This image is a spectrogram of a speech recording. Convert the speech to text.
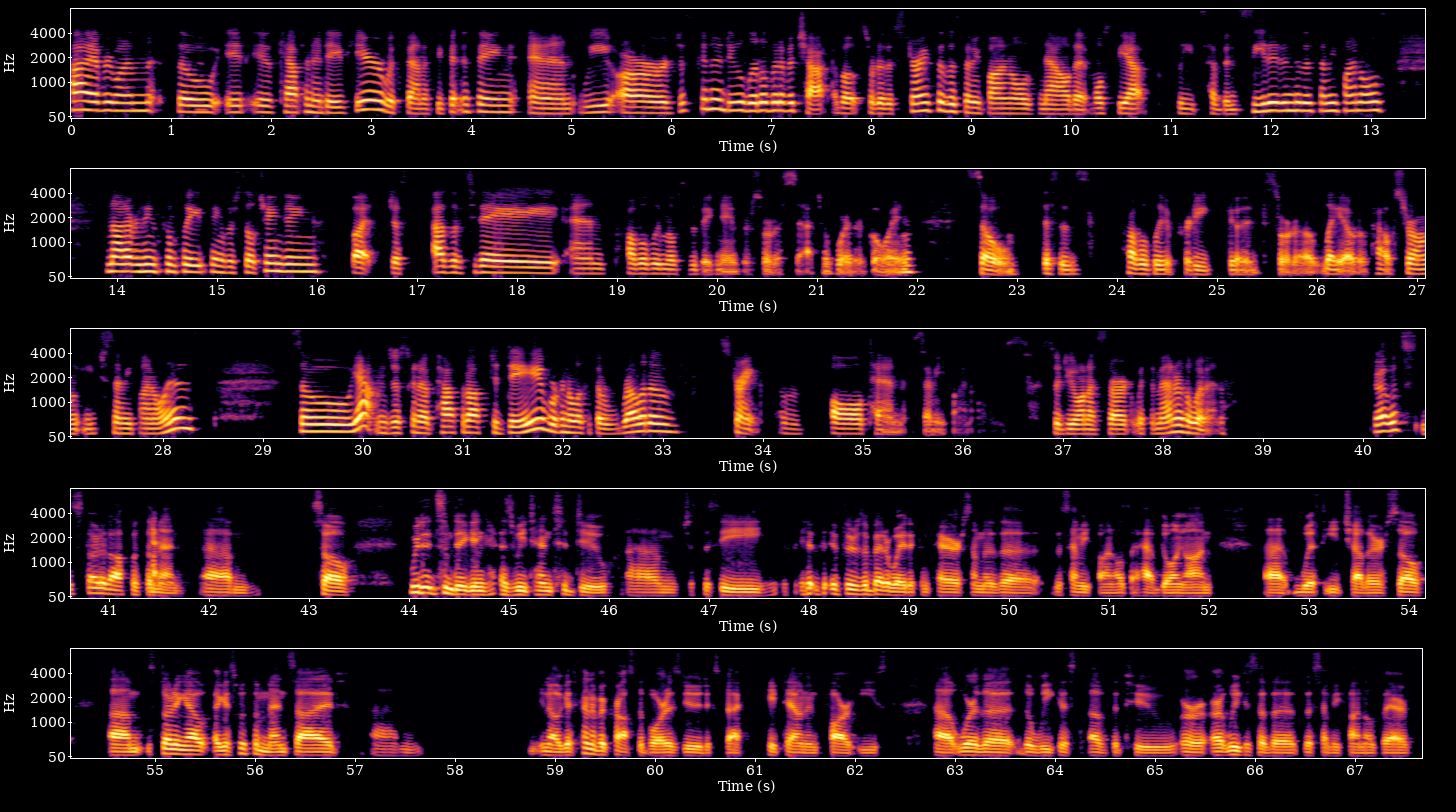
Hi, everyone. So it is Catherine and Dave here with Fantasy Fitnessing, and we are just going to do a little bit of a chat about sort of the strength of the semifinals now that most of the athletes have been seeded into the semifinals. Not everything's complete, things are still changing, but just as of today, and probably most of the big names are sort of set of where they're going. So this is probably a pretty good sort of layout of how strong each semifinal is. So yeah, I'm just going to pass it off to Dave. We're going to look at the relative strength of all 10 semifinals. So do you want to start with the men or the women? Yeah, let's start it off with the okay. men. Um, so we did some digging as we tend to do, um, just to see if, if, there's a better way to compare some of the, the semifinals that have going on uh, with each other. So um, starting out, I guess, with the men's side, um, you know, I guess kind of across the board as you'd expect, Cape Town and Far East uh, were the the weakest of the two, or, or weakest of the the semifinals there.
